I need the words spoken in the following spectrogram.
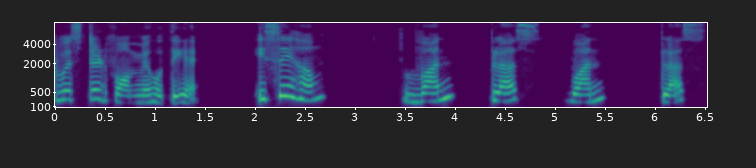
ट्विस्टेड फॉर्म में होती है। इसे हम one plus one plus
